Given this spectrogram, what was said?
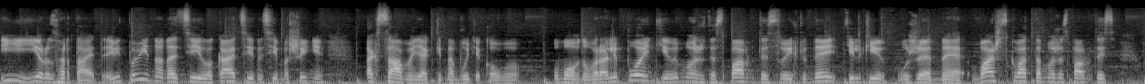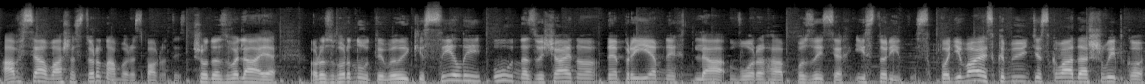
і її розгортаєте. І відповідно на цій локації, на цій машині, так само як і на будь-якому умовному раліпойнті, ви можете спавнити своїх людей, тільки вже не ваш склад там може спавнитись, а вся ваша сторона може спавнитись, що дозволяє розгорнути великі сили у надзвичайно неприємних для ворога позиціях і сторін. Сподіваюсь, ком'юніті сквада швидко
